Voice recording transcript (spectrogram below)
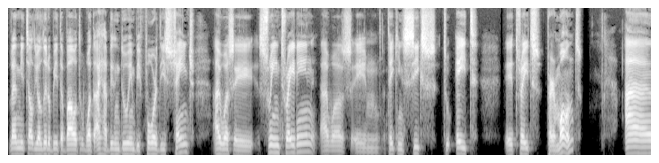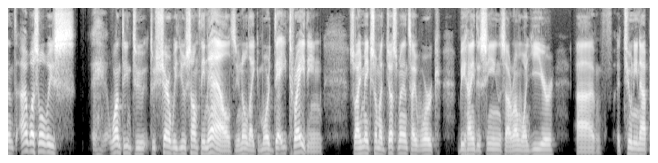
Let me tell you a little bit about what I have been doing before this change. I was a uh, swing trading. I was um, taking six to eight uh, trades per month, and I was always uh, wanting to to share with you something else. You know, like more day trading. So I make some adjustments. I work behind the scenes around one year, uh, tuning up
